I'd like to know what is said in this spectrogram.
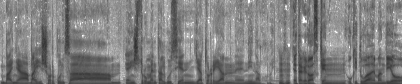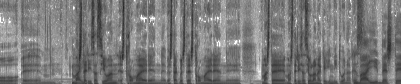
baina bai, sorkuntza e, instrumental guzien jatorrian e, ni nago bai. Eta gero azken ukitua eman dio em, masterizazioan estromaeren, eh, besteak beste estromaeren eh, maste, masterizazio lanak egin dituenak, ez? Bai, beste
